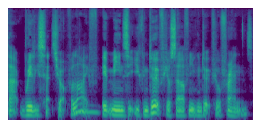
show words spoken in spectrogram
that really sets you up for life. Mm. It means that you can do it for yourself and you can do it for your friends.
